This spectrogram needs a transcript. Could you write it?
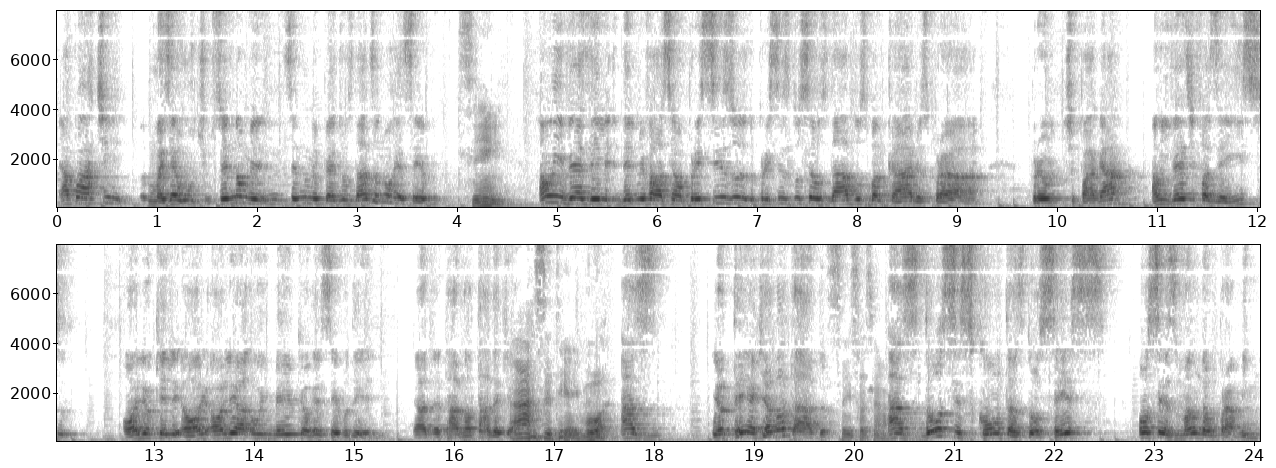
é a parte, mas é útil. Se ele não me, se ele não me pede os dados, eu não recebo. Sim. Ao invés dele, dele me falar assim, ó, preciso, preciso dos seus dados bancários para eu te pagar, ao invés de fazer isso, olha o, que ele, olha, olha o e-mail que eu recebo dele. Tá tá anotado aqui, ó. Ah, você tem aí, boa. As, eu tenho aqui anotado. Sensacional. As doces contas do vocês, mandam para mim,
